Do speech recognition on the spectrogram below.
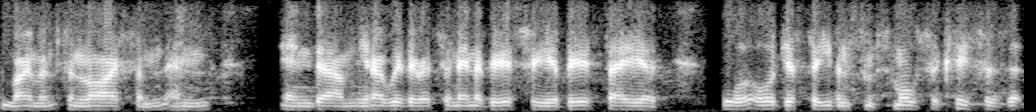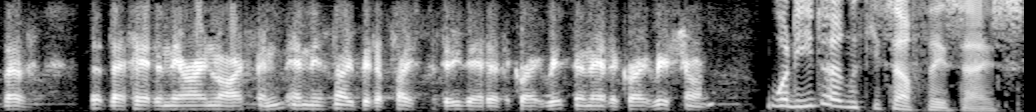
moments in life and and and um, you know whether it's an anniversary, a birthday, or, or just even some small successes that they've that they've had in their own life, and, and there's no better place to do that at a great than at a great restaurant. What are you doing with yourself these days?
